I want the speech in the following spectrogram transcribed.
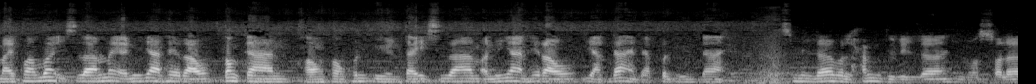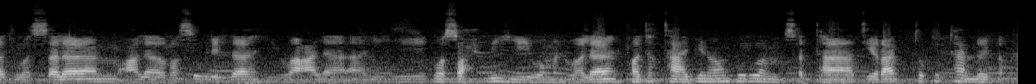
หมายความว่าอิสลามไม่อนุญาตให้เราต้องการของของคนอื่น แต่อิสลามอนุญาตให้เราอยากได้แบบคนอื่นได้ بسم الله والحمد لله والصلاة والسلام على رسول الله وعلى آله وصحبه ومن والاه ขอทักทายพี่น้องผู้ร่วมศรัทธาที่รักทุกทุกๆท่านโดยกับค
